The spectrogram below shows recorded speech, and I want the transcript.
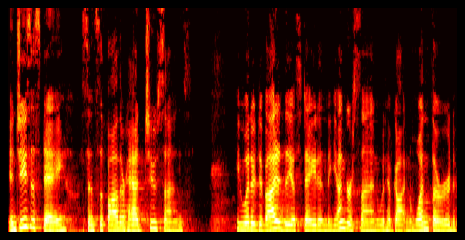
In Jesus' day, since the father had two sons, he would have divided the estate, and the younger son would have gotten one third,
